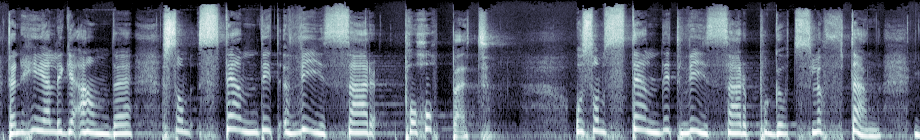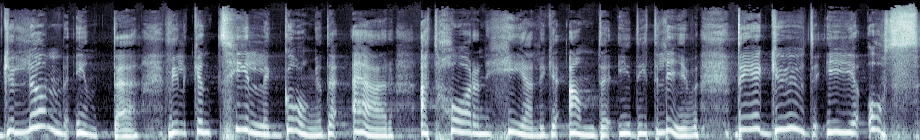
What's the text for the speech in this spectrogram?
Den helige ande som ständigt visar på hoppet och som ständigt visar på Guds löften. Glöm inte vilken tillgång det är att ha den helige ande i ditt liv. Det är Gud i oss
